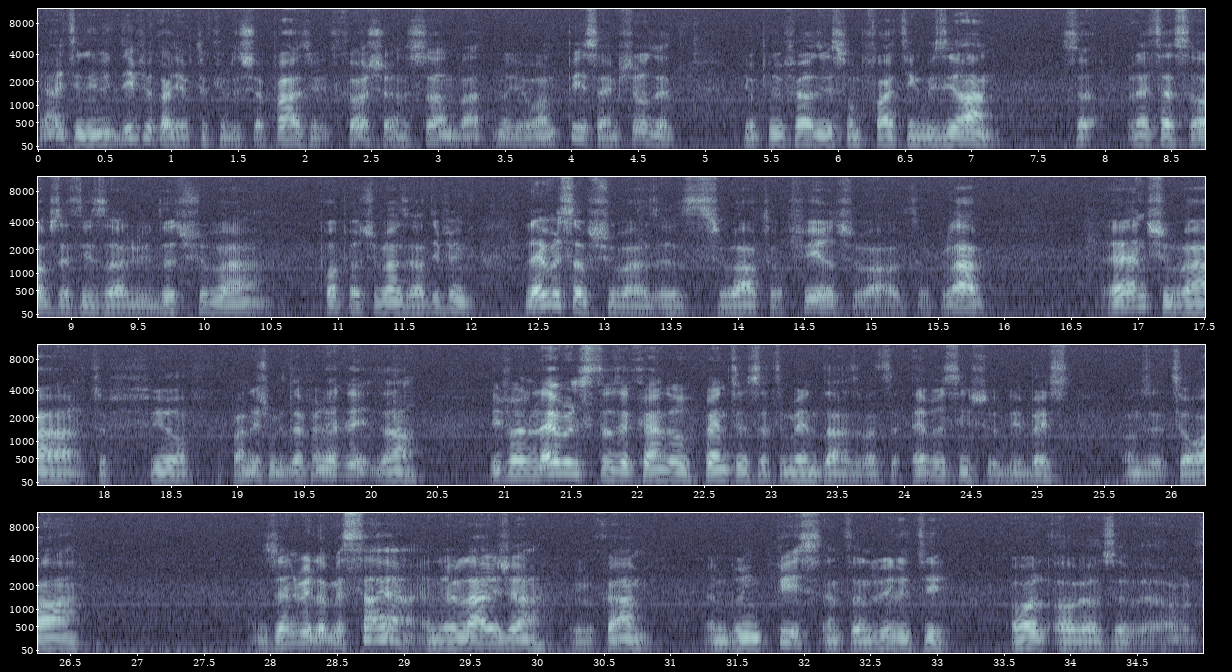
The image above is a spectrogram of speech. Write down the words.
Yeah, it will be difficult. You have to keep the Shabbat, with kosher and so on, but no, you want peace. I'm sure that you prefer this from fighting with Iran. So let us hope that Israel will do tshuva, proper tshuva. There are different levels of tshuva. There is tshuva out of fear, tshuva out of love, and tshuva out of of punishment. Definitely, there are different levels to the kind of repentance that a man does, but everything should be based on the Torah. And then will the Messiah and Elijah will come and bring peace and tranquility all over the world.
